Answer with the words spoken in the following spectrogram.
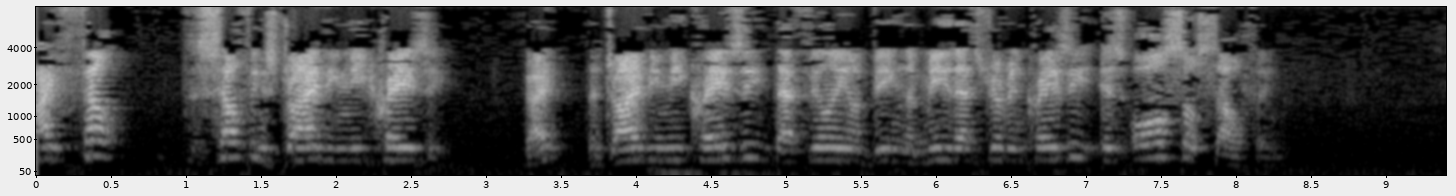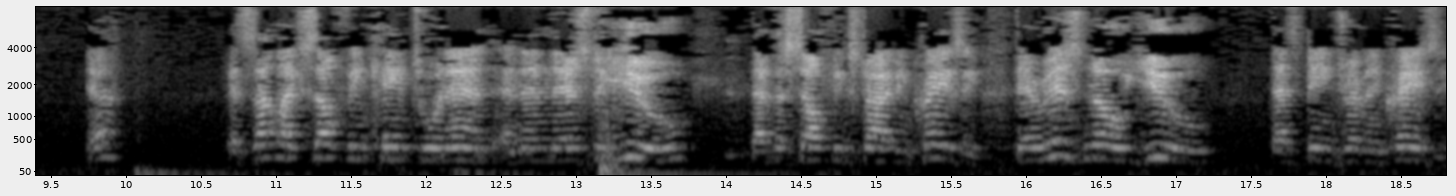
I felt the selfing's driving me crazy. Right? The driving me crazy, that feeling of being the me that's driven crazy, is also selfing. Yeah? It's not like selfing came to an end and then there's the you that the selfing's driving crazy. There is no you that's being driven crazy.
